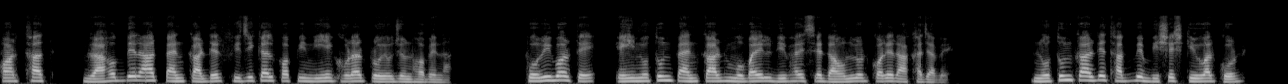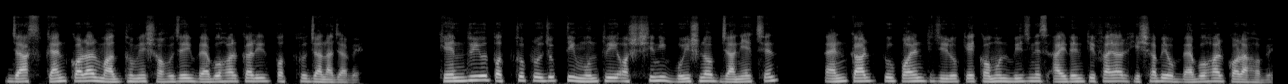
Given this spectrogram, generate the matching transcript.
অর্থাৎ, গ্রাহকদের আর প্যান কার্ডের ফিজিক্যাল কপি নিয়ে ঘোরার প্রয়োজন হবে না। পরিবর্তে, এই নতুন প্যান কার্ড মোবাইল ডিভাইসে ডাউনলোড করে রাখা যাবে। নতুন কার্ডে থাকবে বিশেষ কিউআর কোড, যা স্ক্যান করার মাধ্যমে সহজেই ব্যবহারকারীর তথ্য জানা যাবে। কেন্দ্রীয় তথ্য প্রযুক্তি মন্ত্রী অশ্বিনী বৈষ্ণব জানিয়েছেন, প্যান কার্ড টু পয়েন্ট জিরোকে কমন বিজনেস আইডেন্টিফায়ার হিসাবেও ব্যবহার করা হবে।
